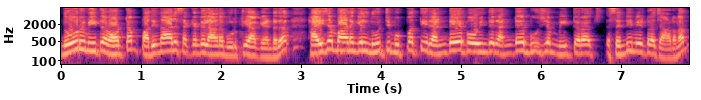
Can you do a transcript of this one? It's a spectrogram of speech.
നൂറ് മീറ്റർ ഓട്ടം പതിനാല് സെക്കൻഡിലാണ് പൂർത്തിയാക്കേണ്ടത്. ഹൈ ജമ്പ് ആണെങ്കിൽ നൂറ്റി മുപ്പത്തി രണ്ട് പോയിന്റ് രണ്ട് പൂജ്യം മീറ്റർ സെന്റിമീറ്റർ ചാടണം.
